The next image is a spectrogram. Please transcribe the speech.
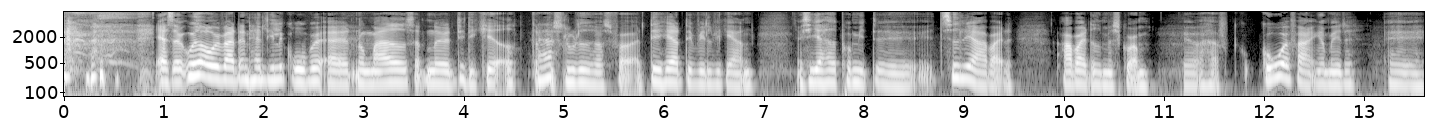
altså, udover vi var den her lille gruppe af nogle meget sådan, øh, dedikerede, der ja. besluttede os for, at det her, det ville vi gerne. Altså, jeg havde på mit øh, tidligere arbejde arbejdet med Scrum, øh, og haft gode erfaringer med det. Øh,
